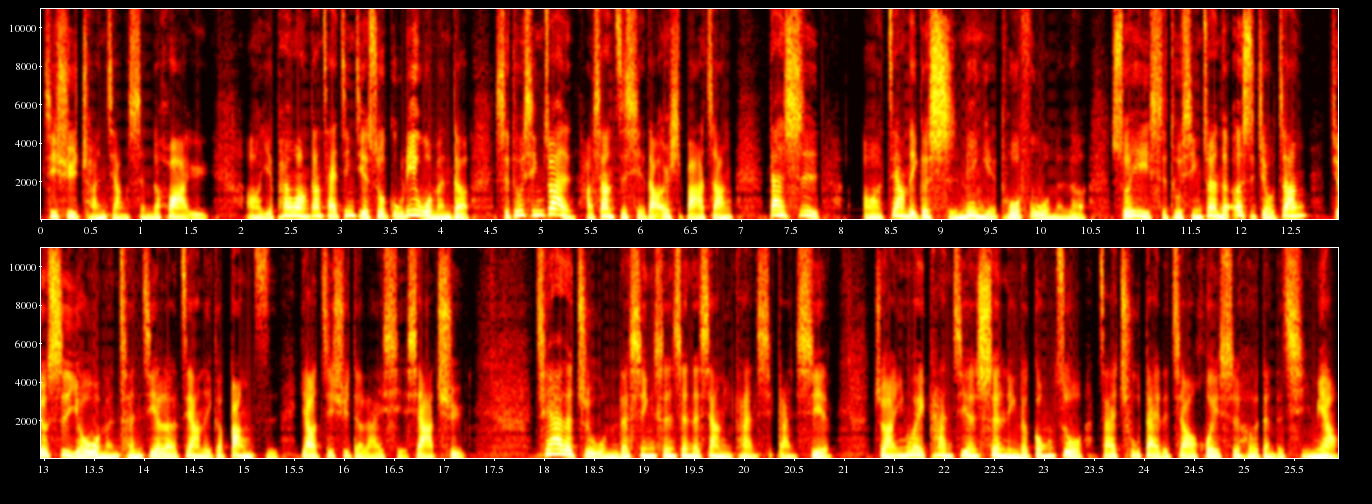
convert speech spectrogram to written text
继续传讲神的话语啊！也盼望刚才金姐所鼓励我们的《使徒行传》，好像只写到二十八章，但是啊，这样的一个使命也托付我们了，所以《使徒行传》的二十九章就是由我们承接了这样的一个棒子，要继续的来写下去。亲爱的主，我们的心深深的向你看感谢，主要因为看见圣灵的工作在初代的教会是何等的奇妙，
